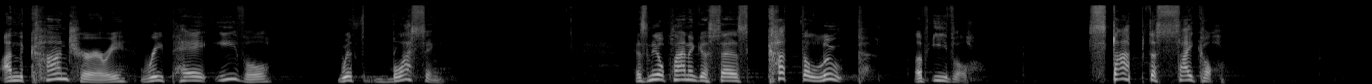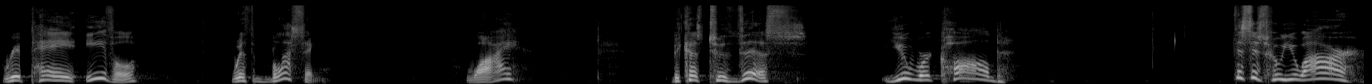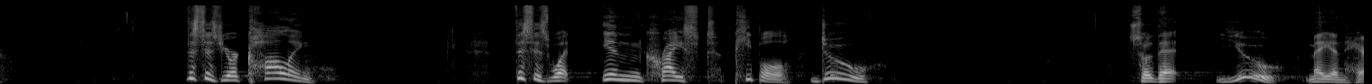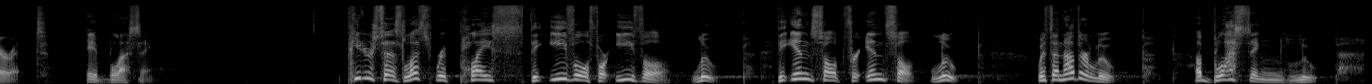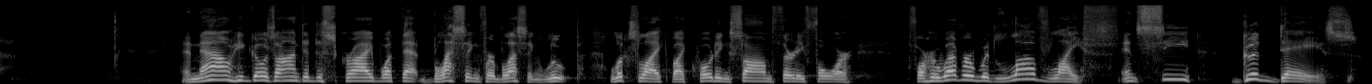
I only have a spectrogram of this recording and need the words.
On the contrary, repay evil with blessing. As Neal Plantinga says, cut the loop of evil, stop the cycle, repay evil with blessing. Why? Because to this you were called. This is who you are. This is your calling. This is what in Christ people do so that you may inherit a blessing. Peter says, let's replace the evil for evil loop, the insult for insult loop, with another loop, a blessing loop. And now he goes on to describe what that blessing for blessing loop looks like by quoting Psalm 34 For whoever would love life and see good days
